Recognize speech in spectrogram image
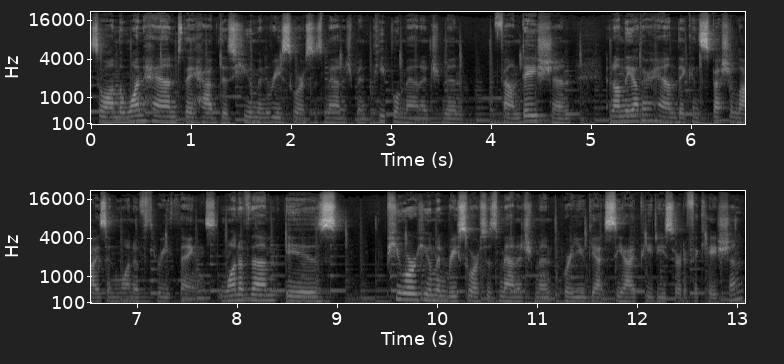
So on the one hand, they have this human resources management, people management foundation, and on the other hand, they can specialize in one of three things. One of them is pure human resources management, where you get CIPD certification.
